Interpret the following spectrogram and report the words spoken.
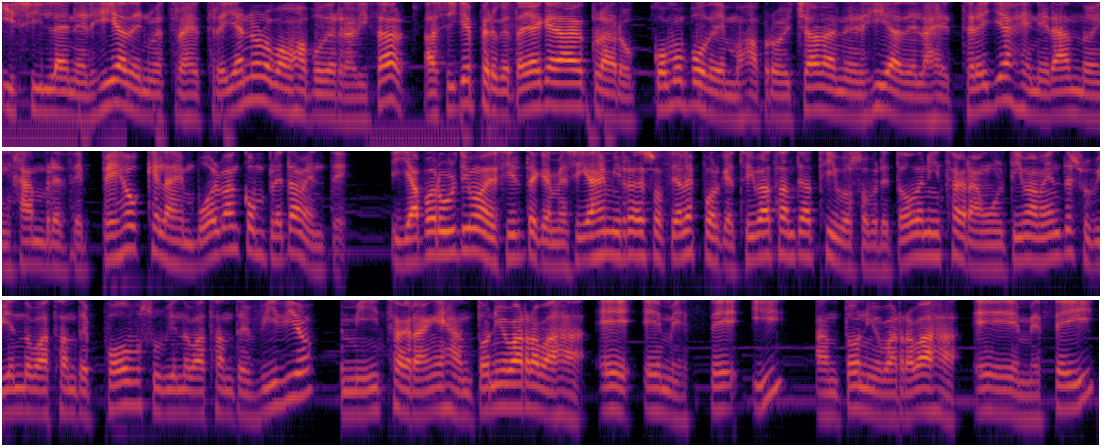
y sin la energía de nuestras estrellas no lo vamos a poder realizar. Así que espero que te haya quedado claro cómo podemos aprovechar la energía de las estrellas generando enjambres de espejos que las envuelvan completamente. Y ya por último decirte que me sigas en mis redes sociales porque estoy bastante activo, sobre todo en Instagram últimamente, subiendo bastantes posts, subiendo bastantes vídeos. Mi Instagram es Antonio barra baja EMCI, Antonio barra baja EMCI,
